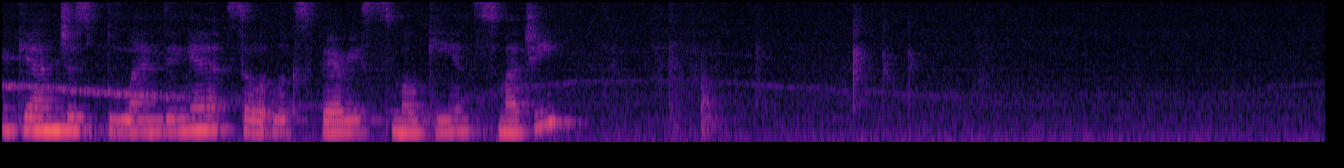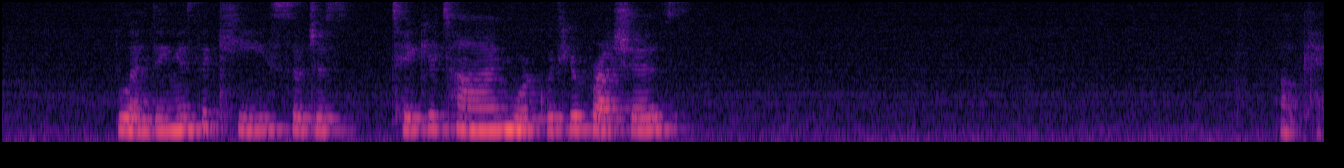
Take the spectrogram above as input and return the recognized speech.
Again, just blending it so it looks very smoky and smudgy. Blending is the key, so just take your time, work with your brushes. Okay,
